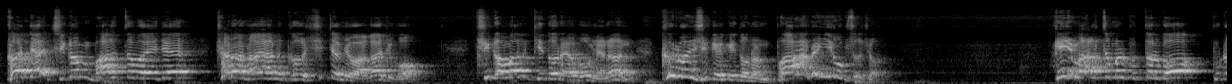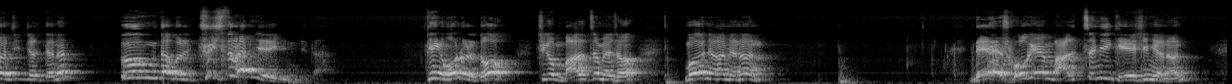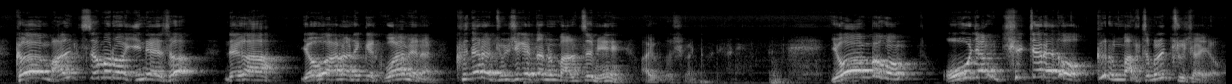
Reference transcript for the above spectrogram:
그런데 지금 말씀을 이제 자라나야 하는 그 시점이 와가지고 지금만 기도를 해보면은 그런 식의 기도는 반응이 없어져. 이 말씀을 붙들고 부러질 때는 응답을 주시더란 얘기입니다. 그 오늘도 지금 말씀에서 뭐냐 하면은 내 속에 말씀이 계시면은 그 말씀으로 인해서 내가 여호와 하나님께 구하면은 그대로 주시겠다는 말씀이 아이고 또 시간이 다 돼가네. 요한복음 5장 7절에도 그런 말씀을 주셔요.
